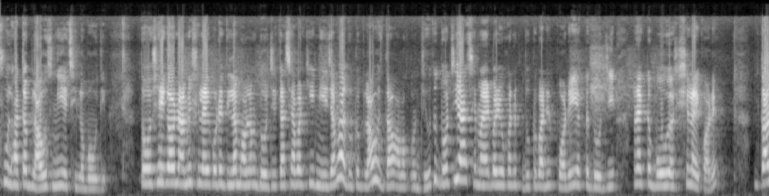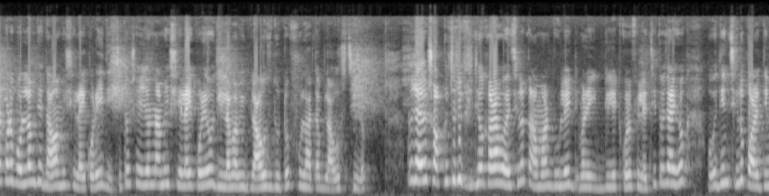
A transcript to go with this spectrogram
ফুল হাতা ব্লাউজ নিয়েছিল বৌদি। তো সেই কারণে আমি সেলাই করে দিলাম, ভাবলাম দর্জির কাছে আবার কি নিয়ে যাবা? দুটো ব্লাউজ দাও, আমার যেহেতু দর্জি আছে, মায়ের বাড়ি ওখানে দুটো বাড়ির পরেই একটা দর্জি মানে একটা বউ আর সেলাই করে। তারপরে বললাম যে দাও আমি সেলাই করেই দিচ্ছি। তো সেই জন্য আমি সেলাই করেও দিলাম, আমি ব্লাউজ দুটো ফুল হাতা ব্লাউজ ছিল। তো যাই হোক সব কিছুরই ভিডিও করা হয়েছিল, তো আমার ভুলেই মানে ডিলিট করে ফেলেছি। তো যাই হোক, ওই দিন ছিল, পরের দিন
